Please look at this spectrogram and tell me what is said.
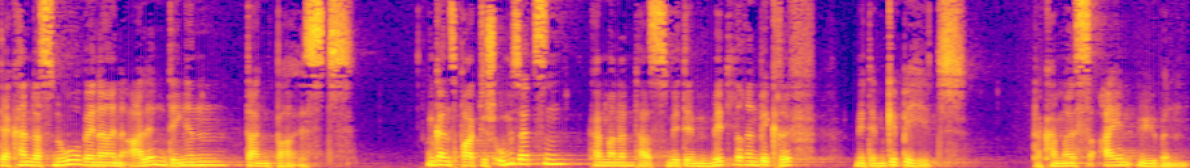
der kann das nur, wenn er in allen Dingen dankbar ist. Und ganz praktisch umsetzen kann man das mit dem mittleren Begriff, mit dem Gebet. Da kann man es einüben.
